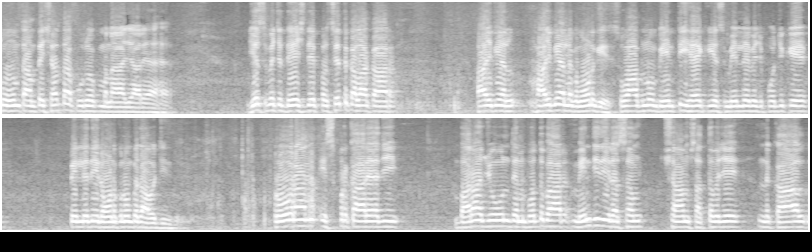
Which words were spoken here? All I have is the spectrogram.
ਧੂਮ-ਧਾਮ ਤੇ ਸ਼ਰਧਾ ਮਨਾਇਆ ਜਾ ਰਿਹਾ ਹੈ। ਜਿਸ ਵਿੱਚ ਦੇਸ਼ ਦੇ ਪ੍ਰਸਿੱਧ ਕਲਾਕਾਰ ਹਾਜ਼ਰੀਆਂ ਹਾਜ਼ਰੀਆਂ ਲਗਵਾਉਣਗੇ। ਸੋ ਆਪ ਨੂੰ ਬੇਨਤੀ ਹੈ ਕਿ ਇਸ ਮੇਲੇ ਵਿੱਚ ਪੁੱਜ ਕੇ ਮੇਲੇ ਦੀ ਰੌਣਕ ਨੂੰ ਵਧਾਓ ਜੀ। ਪ੍ਰੋਗਰਾਮ ਇਸ ਪ੍ਰਕਾਰ ਹੈ ਜੀ। 12 ਜੂਨ ਦਿਨ ਬੁੱਧਵਾਰ, ਮਹਿੰਦੀ ਦੀ ਰਸਮ ਸ਼ਾਮ 7 ਵਜੇ, ਨਿਕਾਲ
